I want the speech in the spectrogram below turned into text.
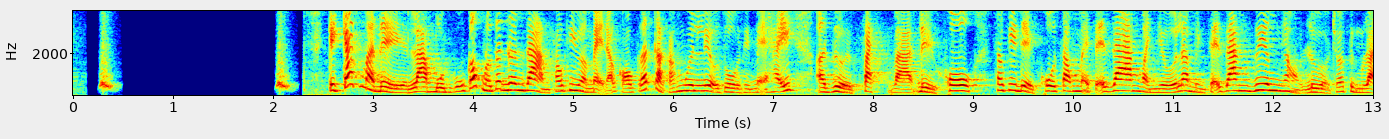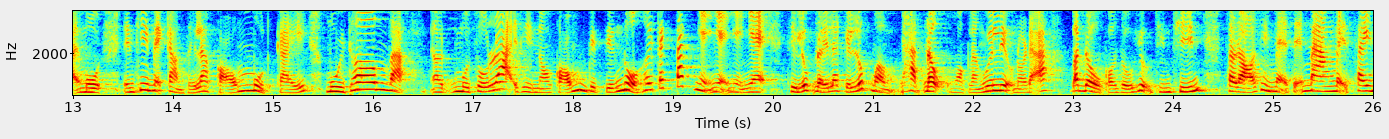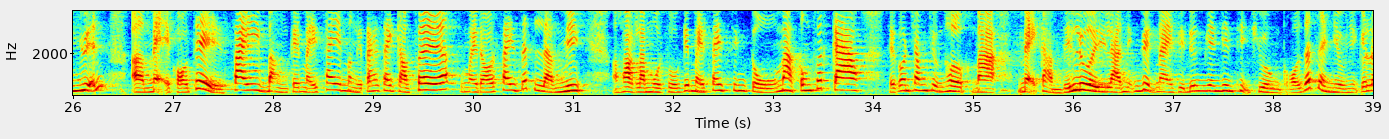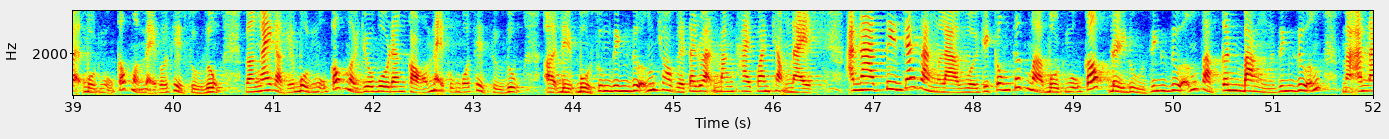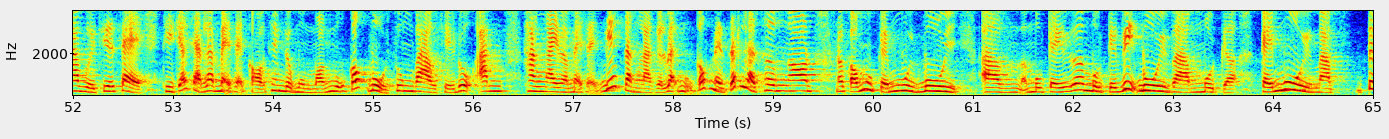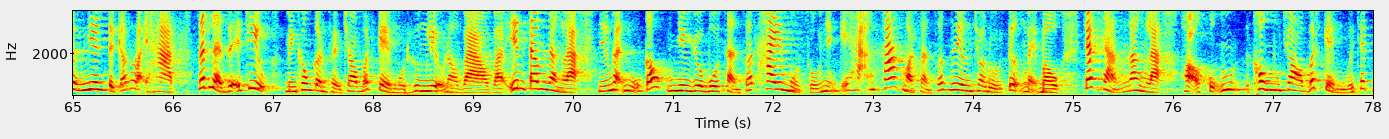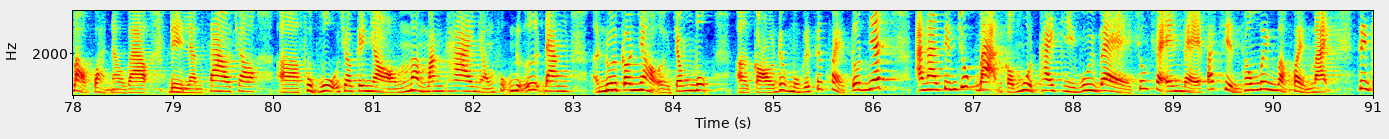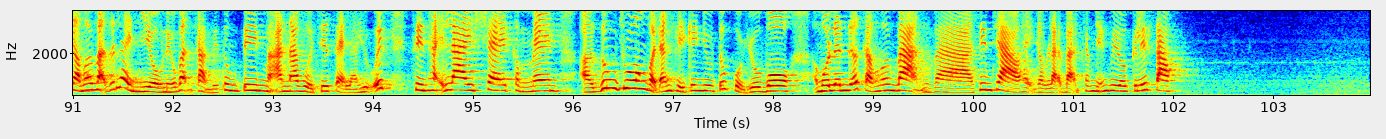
cái cách mà để làm bột ngũ cốc nó rất đơn giản. Sau khi mà mẹ đã có tất cả các nguyên liệu rồi thì mẹ hãy uh, rửa sạch và để khô. Sau khi để khô xong mẹ sẽ rang và nhớ là mình sẽ rang riêng nhỏ lửa cho từng loại một. Đến khi mẹ cảm thấy là có một cái mùi thơm và uh, một số loại thì nó có một cái tiếng nổ hơi tách tách nhẹ nhẹ nhẹ nhẹ thì lúc đấy là cái lúc mà hạt đậu hoặc là nguyên liệu nó đã bắt đầu có dấu hiệu chín chín. Sau đó thì mẹ sẽ mang mẹ xay nhuyễn. À, mẹ có thể xay bằng cái máy xay mà người ta hay xay cà phê á. Máy đó xay rất là mịn. Hoặc là một số cái máy xay sinh tố mà công suất cao. Thế còn trong trường hợp mà mẹ cảm thấy lười làm những việc này thì đương nhiên trên thị trường có rất là nhiều những cái loại bột ngũ cốc mà mẹ có thể sử dụng. Và ngay cả cái bột ngũ cốc mà Yobo đang có mẹ cũng có thể sử dụng ờ, để bổ sung dinh dưỡng cho cái giai đoạn mang thai quan trọng này. Anna tin chắc rằng là với cái công thức mà bột ngũ cốc đầy đủ dinh dưỡng và cân bằng dinh dưỡng mà Anna vừa chia sẻ thì chắc chắn là mẹ sẽ có thêm được một món ngũ cốc bổ sung vào chế độ ăn hàng ngày. Và mẹ sẽ biết rằng là cái loại ngũ cốc này rất là thơm ngon nó có một cái mùi bùi à, một cái ờ, một cái vị bùi và một ờ, cái mùi mà tự nhiên từ các loại hạt rất là dễ chịu. Mình không cần phải cho bất kể một hương liệu nào vào và yên tâm rằng là những loại ngũ cốc như Yobo sản xuất hay một số những cái hãng khác mà sản xuất riêng cho đối tượng mẹ bầu chắc chắn rằng là họ cũng không cho bất kể một cái chất bảo quản nào vào để làm sao cho uh, phục vụ cho cái nhóm mà mang thai nhóm phụ nữ đang ờ, nuôi con nhỏ ở trong bụng uh, có được một cái sức khỏe tốt nhất. Anna xin chúc bạn có một thai kỳ vui vẻ chúc cho em bé phát triển thông minh và khỏe mạnh. Xin cảm ơn bạn rất là nhiều. Nếu bạn cảm thấy thông tin mà Anna vừa chia sẻ là hữu ích. Xin hãy like, share, comment, uh, rung chuông và đăng ký kênh youtube của Yobo. Ờ, một lần nữa cảm ơn bạn và xin chào hẹn gặp lại bạn trong những video clip sau.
